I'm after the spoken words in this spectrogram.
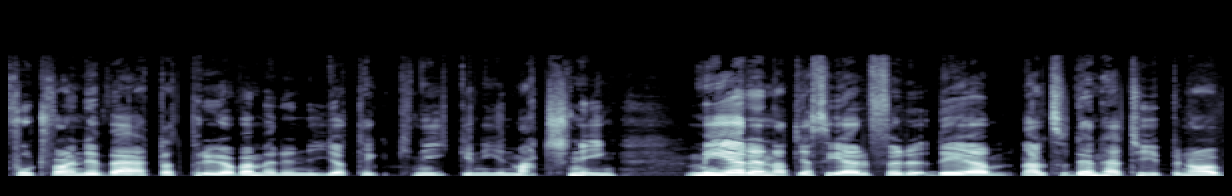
fortfarande är värt att pröva med den nya tekniken i en matchning. Mer än att jag ser, för det alltså den här typen av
